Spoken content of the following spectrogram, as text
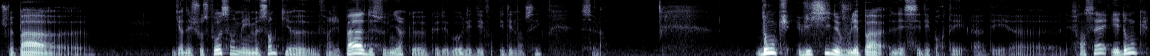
je veux pas euh, dire des choses fausses, hein, mais il me semble que, euh, enfin, j'ai pas de souvenir que, De Gaulle ait, dénoncé cela. Donc, Vichy ne voulait pas laisser déporter des, des Français, et donc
